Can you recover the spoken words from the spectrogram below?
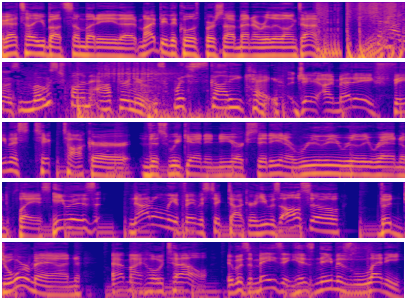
I got to tell you about somebody that might be the coolest person I've met in a really long time. Chicago's most fun afternoons with Scotty K. Jay, I met a famous TikToker this weekend in New York City in a really, really random place. He was not only a famous TikToker, he was also the doorman at my hotel. It was amazing. His name is Lenny,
